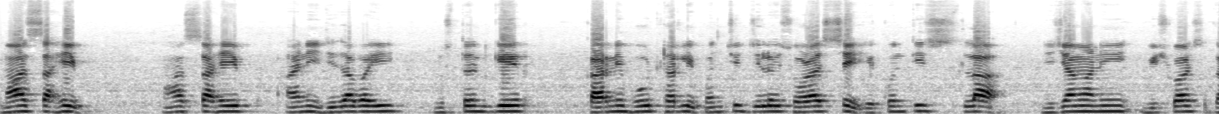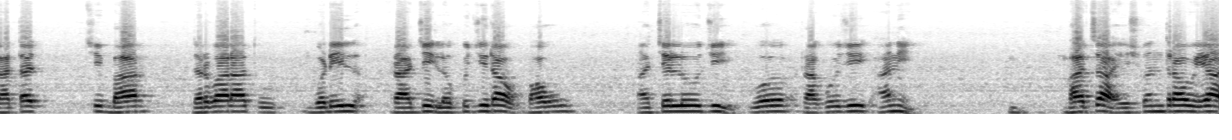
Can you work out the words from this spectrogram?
माँसाहेब माँसाहेब आणि जिजाबाई मुस्तनगीर कारणीभूत ठरली. पंचवीस जुलै सोळाशे एकोणतीसला निजामाने विश्वासघाताचे भार दरबारात वडील राजे लखुजीराव भाऊ अचलोजी व राघोजी आणि भाचा यशवंतराव या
